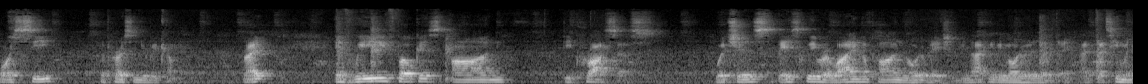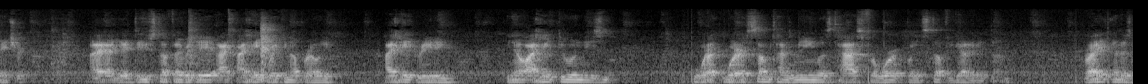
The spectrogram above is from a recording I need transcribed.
or C, the person you become, right? If we focus on the process, which is basically relying upon motivation, you're not going to be motivated every day. That's human nature. I, I I do stuff every day. I, I hate waking up early. I hate reading. You know, I hate doing these what, are sometimes meaningless tasks for work, but it's stuff you got to get done, right? And there's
